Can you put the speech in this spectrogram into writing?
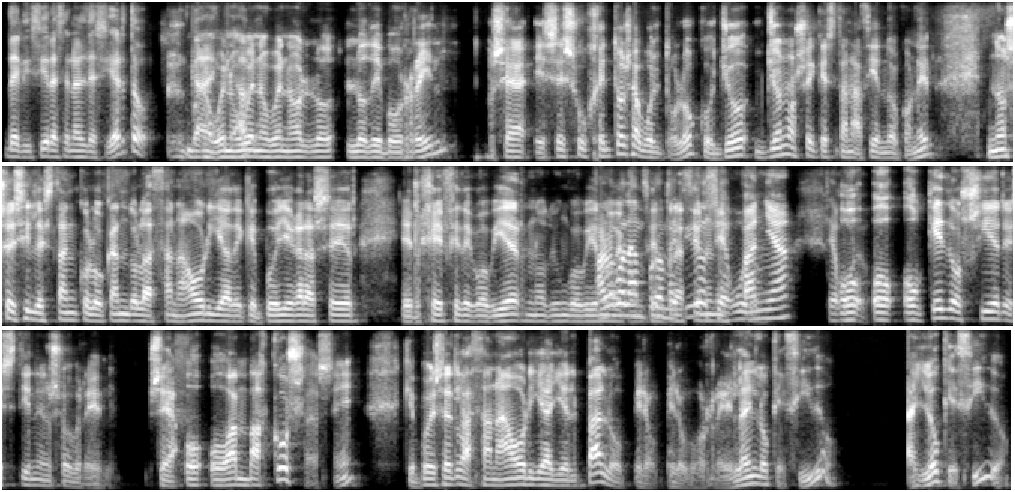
de lisieres en el desierto. Bueno, bueno, bueno, bueno, lo, de Borrell, o sea, ese sujeto se ha vuelto loco. Yo, yo no sé qué están haciendo con él. No sé si le están colocando la zanahoria de que puede llegar a ser el jefe de gobierno de un gobierno de concentración en España O, o qué dosieres tienen sobre él. O sea, o, ambas cosas, ¿eh? que puede ser la zanahoria y el palo, pero, pero Borrell ha enloquecido, ha enloquecido.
